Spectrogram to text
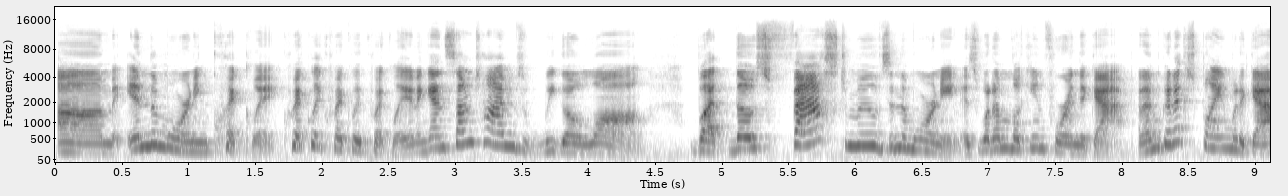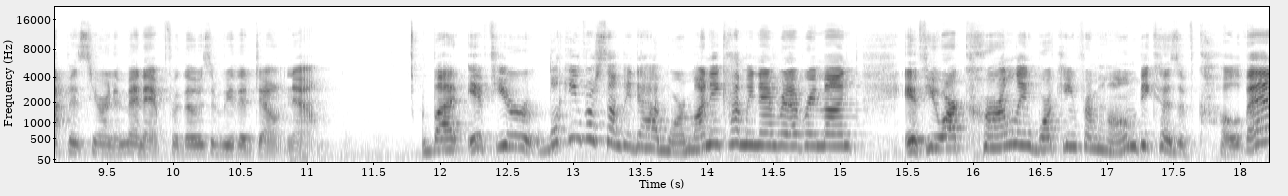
um, in the morning quickly, quickly, quickly, quickly. And again, sometimes we go long. But those fast moves in the morning is what I'm looking for in the gap. And I'm going to explain what a gap is here in a minute for those of you that don't know. But if you're looking for something to have more money coming in every month, if you are currently working from home because of COVID,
